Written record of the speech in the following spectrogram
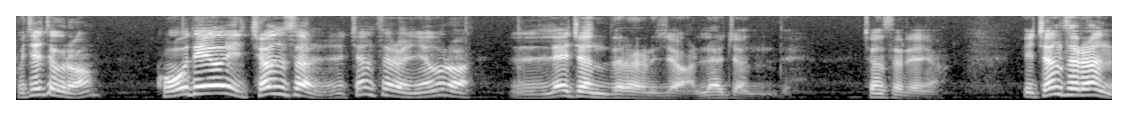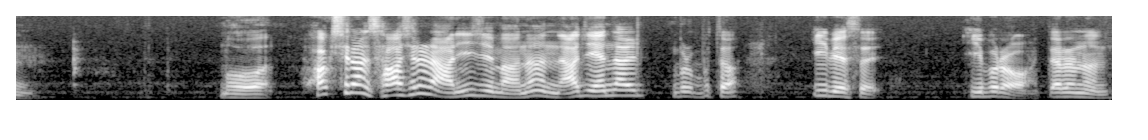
구체적으로 고대의 전설, 전설을 영어로 레전드라 그러죠. 레전드. 전설이에요. 이 전설은 뭐 확실한 사실은 아니지만은 아주 옛날부터 입에서 입으로 때로는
